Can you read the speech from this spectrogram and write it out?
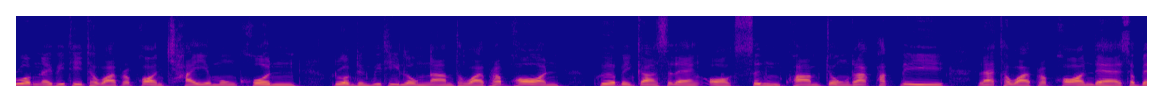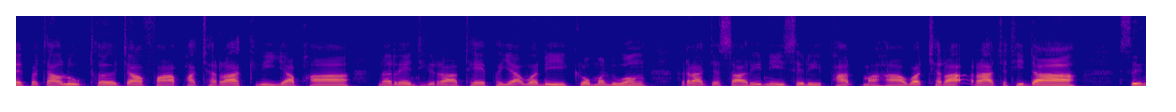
ร่วมในพิธีถวายพระพรชัยมงคล รวมถึงพิธีลงนามถวายพระพร เพื่อเป็นการแสดงออกซึ่งความจงรักภักดี และถวายพระพรแด่สมเด็จพระเจ้าลูกเธอเจ้าฟ้าพัชรกิติยาภานเรนทิราเทพยวดีกรมหลวง ราชสารินีสิริพัฒน์มหาวชระราชชธิดา ซึ่ง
